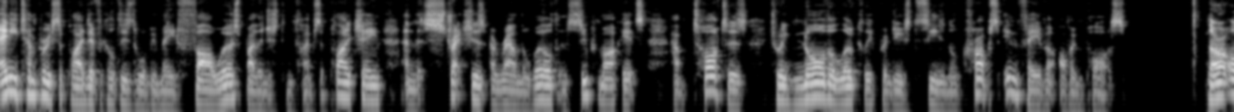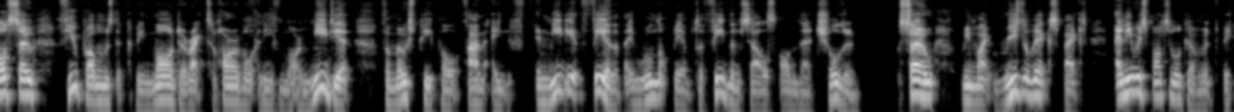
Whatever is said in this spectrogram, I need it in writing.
Any temporary supply difficulties will be made far worse by the just in time supply chain, and that stretches around the world and supermarkets have taught us to ignore the locally produced seasonal crops in favor of imports. There are also few problems that could be more direct and horrible and even more immediate for most people than a immediate fear that they will not be able to feed themselves or their children. So we might reasonably expect any responsible government to be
